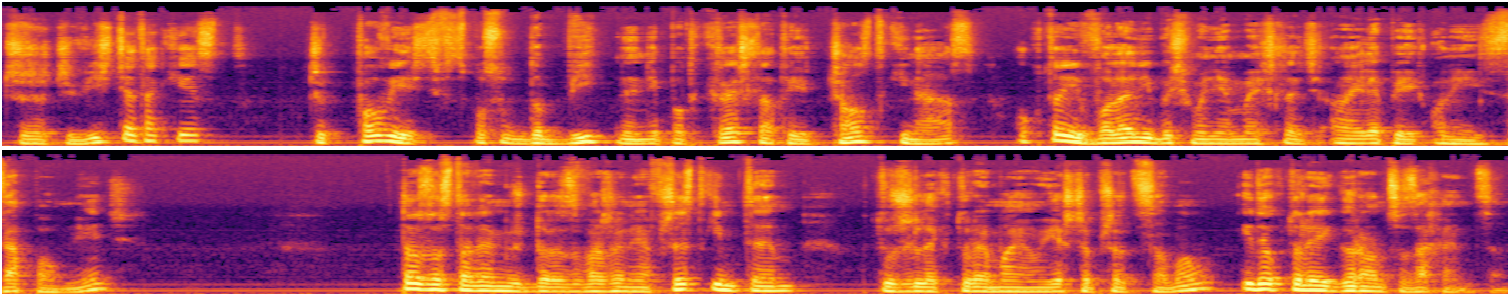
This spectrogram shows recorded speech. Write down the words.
czy rzeczywiście tak jest? Czy powieść w sposób dobitny nie podkreśla tej cząstki nas, o której wolelibyśmy nie myśleć, a najlepiej o niej zapomnieć? To zostawiam już do rozważenia wszystkim tym, którzy lekturę mają jeszcze przed sobą i do której gorąco zachęcam.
